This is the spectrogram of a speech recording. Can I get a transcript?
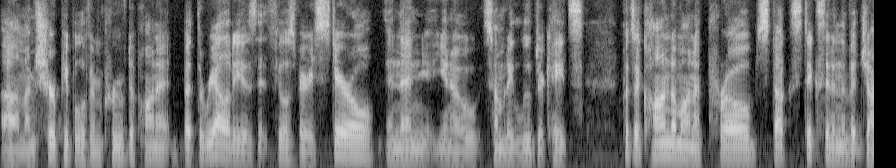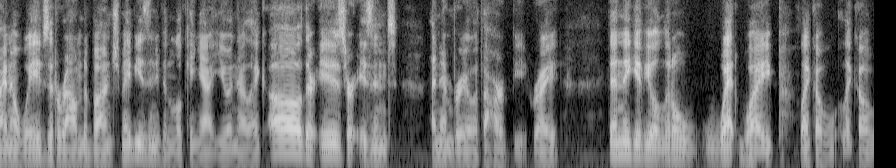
Um, I'm sure people have improved upon it, but the reality is it feels very sterile. And then, you know, somebody lubricates, puts a condom on a probe, stuck, sticks it in the vagina, waves it around a bunch, maybe isn't even looking at you. And they're like, oh, there is or isn't an embryo with a heartbeat, right? Then they give you a little wet wipe, like a like a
